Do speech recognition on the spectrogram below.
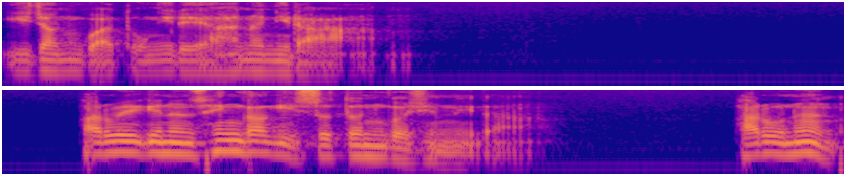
이전과 동일해야 하느니라. 바로에게는 생각이 있었던 것입니다. 바로는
